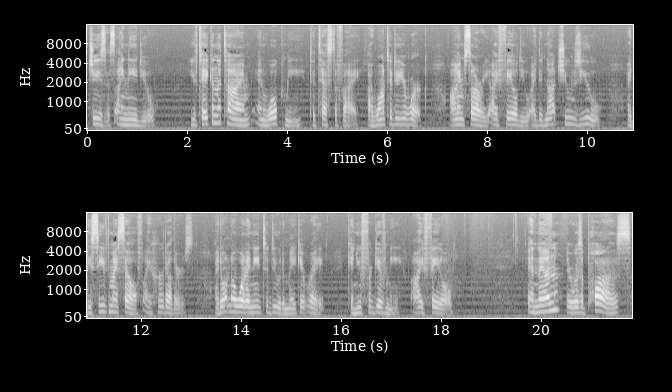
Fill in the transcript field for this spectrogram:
Jesus, I need you. You've taken the time and woke me to testify. I want to do your work. I'm sorry. I failed you. I did not choose you. I deceived myself. I hurt others. I don't know what I need to do to make it right. Can you forgive me? I failed. And then there was a pause,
